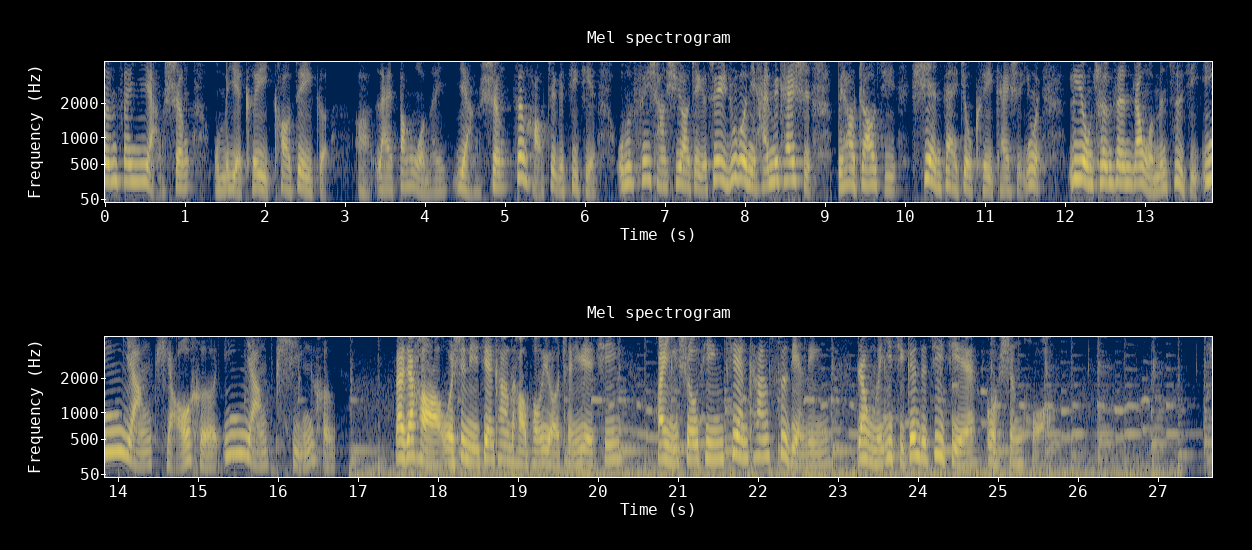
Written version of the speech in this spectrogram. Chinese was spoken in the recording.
春分养生，我们也可以靠这个啊来帮我们养生。正好这个季节，我们非常需要这个，所以如果你还没开始，不要着急，现在就可以开始，因为利用春分，让我们自己阴阳调和、阴阳平衡。大家好，我是你健康的好朋友陈月清，欢迎收听健康四点零，让我们一起跟着季节过生活。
